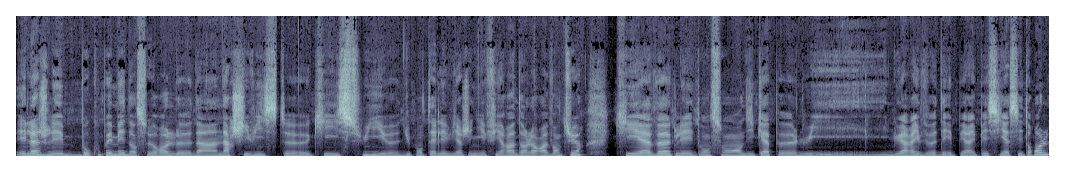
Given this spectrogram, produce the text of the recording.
Et là, je l'ai beaucoup aimé dans ce rôle d'un archiviste euh, qui suit euh, Dupontel et Virginie Fira dans leur aventure, qui est aveugle et dont son handicap euh, lui lui arrive des péripéties assez drôles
